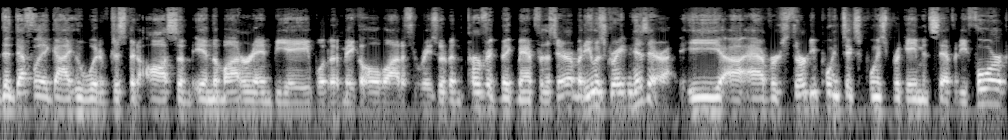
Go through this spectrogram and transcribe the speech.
definitely a guy who would have just been awesome in the modern NBA, able to make a whole lot of threes. Would have been the perfect big man for this era, but he was great in his era. He uh, averaged 30.6 points per game in 74,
